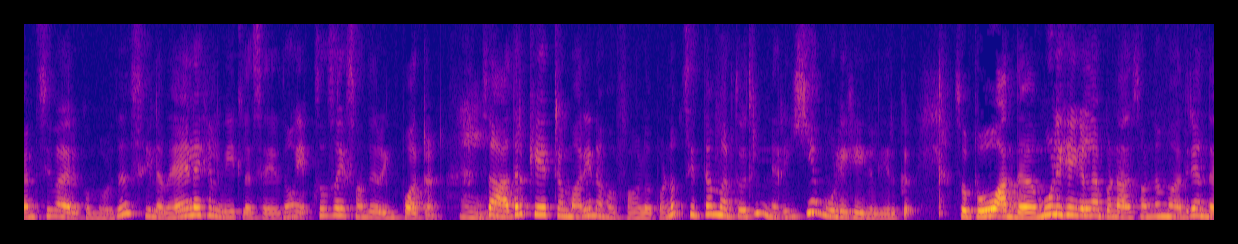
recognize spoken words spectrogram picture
கன்சீவாக இருக்கும்போது சில வேலைகள் வீட்டில் செய்யறதும் எக்ஸசைஸ் வந்து இம்பார்ட்டன்ட் ஸோ அதற்கேற்ற மாதிரி நம்ம ஃபாலோ பண்ணோம் சித்த மருத்துவத்திலும் நிறைய மூலிகைகள் இருக்கு. ஸோ இப்போ அந்த மூலிகைகள்லாம் இப்போ நான் சொன்ன மாதிரி அந்த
